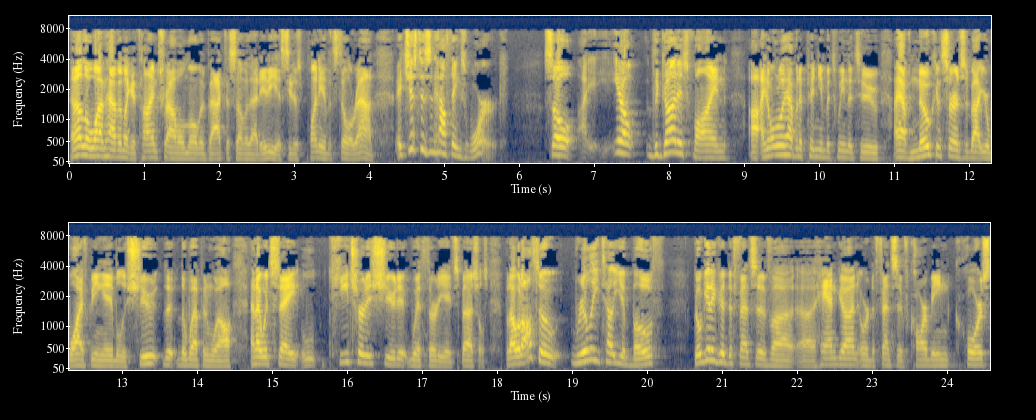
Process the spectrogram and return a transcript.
And I don't know why I'm having like a time travel moment back to some of that idiocy. There's plenty of it still around. It just isn't how things work. So, I, you know, the gun is fine. Uh, I don't really have an opinion between the two. I have no concerns about your wife being able to shoot the, the weapon well. And I would say teach her to shoot it with 38 specials. But I would also really tell you both Go get a good defensive uh, uh, handgun or defensive carbine course.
